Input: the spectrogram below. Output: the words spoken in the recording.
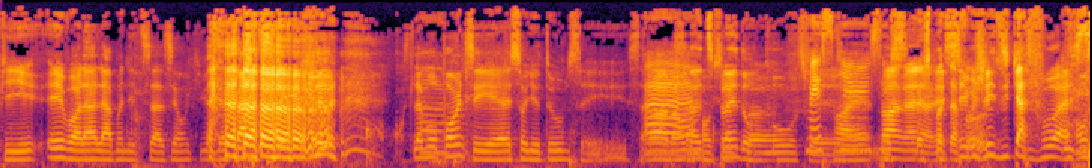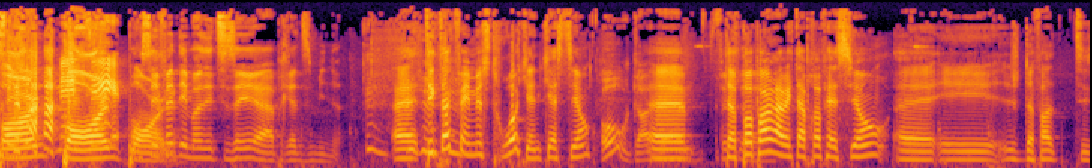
puis et voilà la monétisation qui vient de partir. Le mot Ah. porn, c'est euh, sur YouTube, c'est ça, Ah, ben, on a dit plein d'autres mots. Je m'excuse. Ouais. C'est- Non, c'est- mais c'est pas de ta c'est- faute. je l'ai dit quatre fois. Porn, Mais porn, tu sais- On porn. s'est fait démonétiser après 10 minutes. Euh, TikTok Famous 3 qui a une question. Oh, God. Euh, Faites T'as le- pas peur avec ta profession euh, et de faire t-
